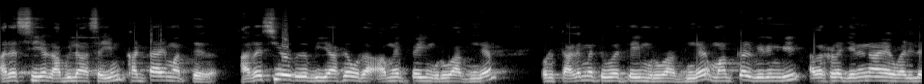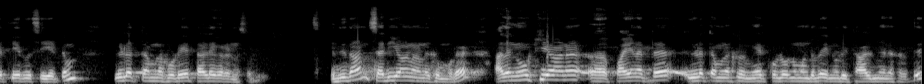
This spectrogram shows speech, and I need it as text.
அரசியல் அபிலாஷையும் கட்டாயமாக தேவை. அரசியல் ரீதியாக ஒரு அமைப்பையும் உருவாக்குங்க ஒரு தலைமைத்துவத்தையும் உருவாக்குங்க. மக்கள் விரும்பி அவர்களை ஜனநாயக வழியில தேர்வு செய்யட்டும். ஈழத்தமிழர்களுடைய தலைவர்னு சொல்லி. இதுதான் சரியான அணுகுமுறை. அதை நோக்கியான பயணத்தை ஈழத்தமிழர்கள் மேற்கொள்ளணும்ன்றது என்னுடைய தாழ்மையான கருத்து.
